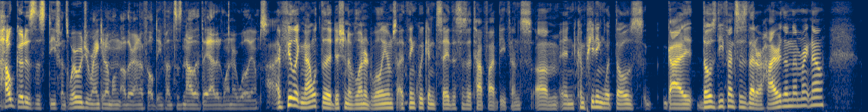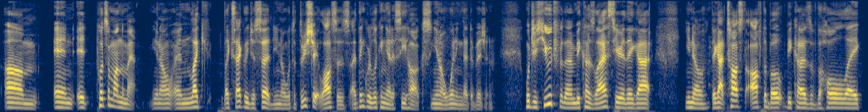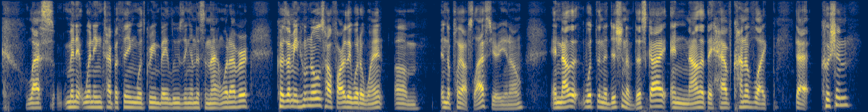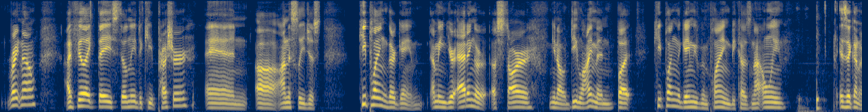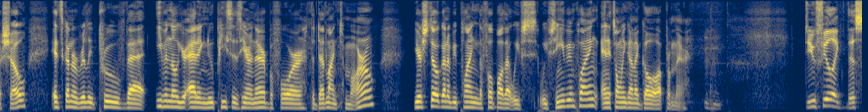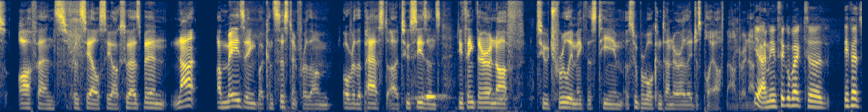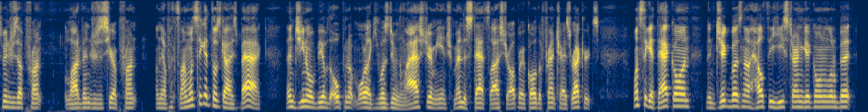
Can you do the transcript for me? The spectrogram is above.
how good is this defense? Where would you rank it among other NFL defenses now that they added Leonard Williams? I feel like now with the addition of Leonard Williams, I think we can say this is a top five defense. Um, and competing with those guy, those defenses that are higher than them right now, um, and it puts them on the map. You know, and like like Sackley just said, you know, with the three straight losses, I think we're looking at a Seahawks, you know, winning that division, which is huge for them because last year they got, you know, they got tossed off the boat because of the whole like last minute winning type of thing with Green Bay losing and this and that and whatever. Because I mean, who knows how far they would have went um in the playoffs last year, you know. And now that with an addition of this guy, and now that they have kind of like that cushion right now, I feel like they still need to keep pressure and uh, honestly just keep playing their game. I mean, you're adding a, a star, you know, D lineman, but keep playing the game you've been playing because not only is it going to show, it's going to really prove that even though you're adding new pieces here and there before the deadline tomorrow, you're still going to be playing the football that we've we've seen you've been playing, and it's only going to go up from there. Mm-hmm. Do you feel like this offense for the Seattle Seahawks, who has been not amazing but consistent for them over the past uh, two seasons, do you think they're enough to truly make this team a Super Bowl contender, or are they just playoff bound right now? Yeah, I mean, if they go back to, they've had some injuries up front, a lot of injuries this year up front on the offensive line. Once they get those guys back, then Geno will be able to open up more like he was doing last year. I mean, tremendous stats last year. I'll break all the franchise records. Once they get that going, then Njigba's now healthy. He's starting to get going a little bit.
